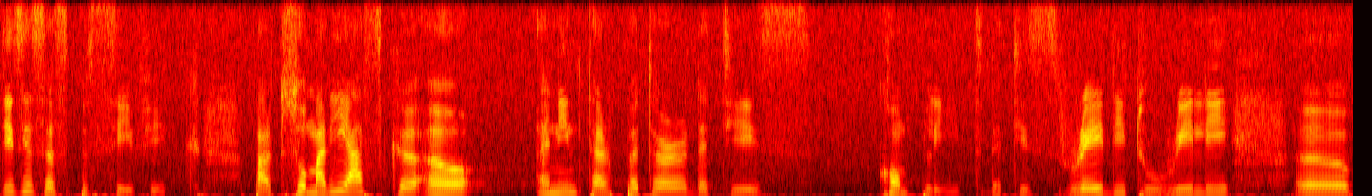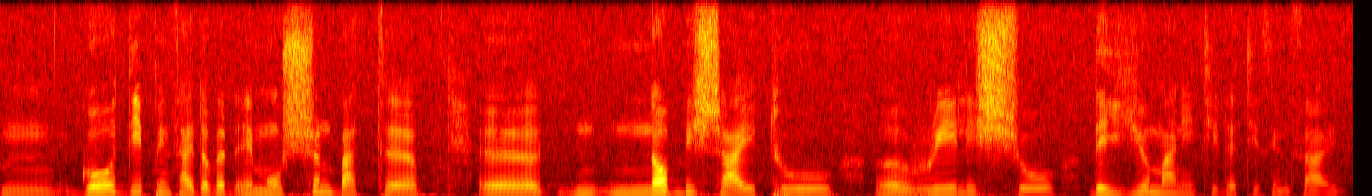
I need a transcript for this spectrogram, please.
this is a specific part. So Marie asked uh, an interpreter that is complete that is ready to really um, go deep inside of an emotion but uh, uh, not be shy to uh, really show the humanity that is inside.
